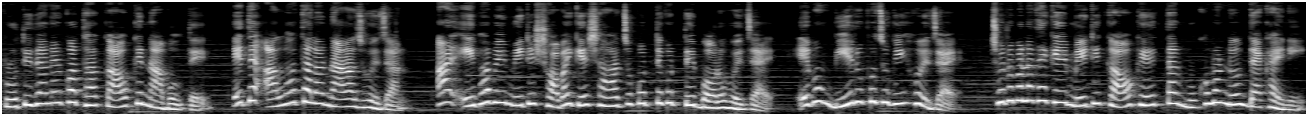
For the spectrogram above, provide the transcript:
প্রতিদানের কথা কাউকে না বলতে। এতে আল্লাহ তালা নারাজ হয়ে যান। আর এভাবেই মেয়েটি সবাইকে সাহায্য করতে করতে বড় হয়ে যায় এবং বিয়ের উপযোগী হয়ে যায়। ছোটবেলা থেকে মেয়েটি কাউকে তার মুখমণ্ডল দেখায়নি।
